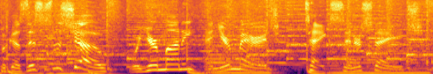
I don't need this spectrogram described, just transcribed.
because this is the show where your money and your marriage takes center stage.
